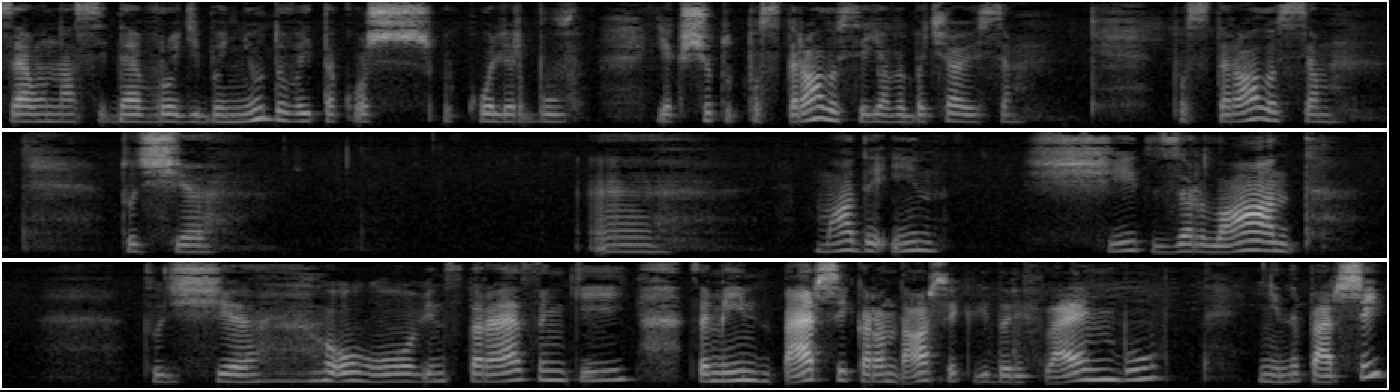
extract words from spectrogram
Це у нас іде, вроді би, нюдовий також колір був. Якщо тут постаралося, я вибачаюся, постаралося. Тут ще е, Made in Switzerland. Тут ще, ого, він старесенький. Це мій перший карандашик від Oriflame був. Ні, не перший.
